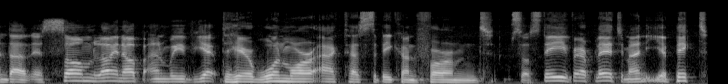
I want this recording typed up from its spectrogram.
Man. That is some lineup, and we've yet to hear one more act has to be confirmed. So, Steve, fair play to you, man. You picked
